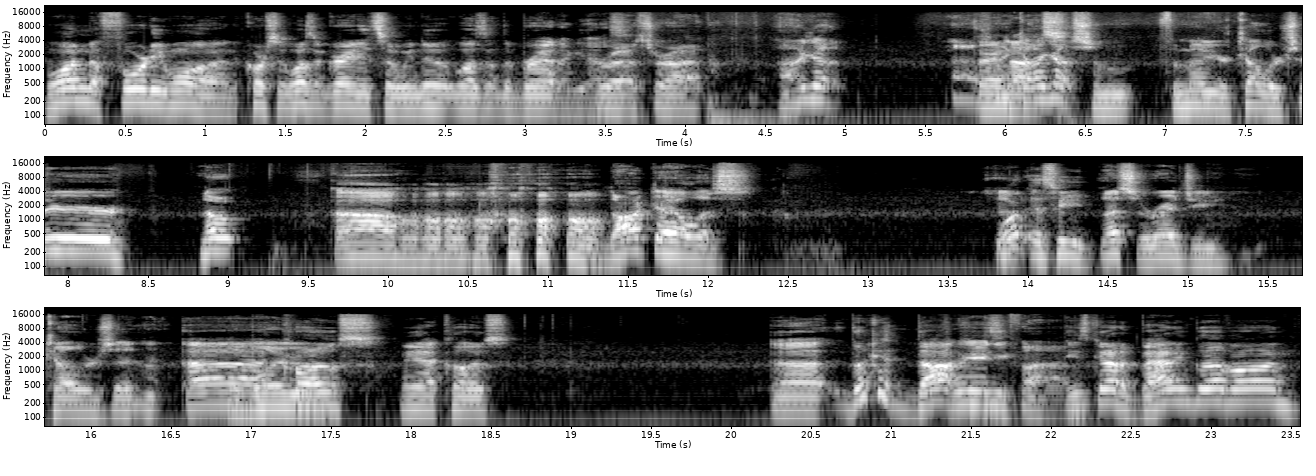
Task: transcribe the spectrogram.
One to forty-one. Of course, it wasn't graded, so we knew it wasn't the bread. I guess. That's right. I got. I Very think nice. I got some familiar colors here. Nope. Oh, Dock Ellis. what is he? That's the Reggie colors, isn't it? Uh, blue. close. Yeah, close. Uh, look at Doc. He's, he's got a batting glove on.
